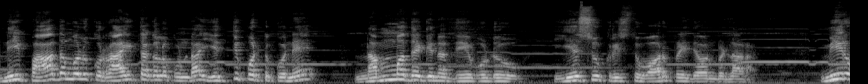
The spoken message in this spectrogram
నీ పాదములకు రాయి తగలకుండా ఎత్తి పట్టుకునే నమ్మదగిన దేవుడు యేసుక్రీస్తు వారు ప్రియదేవన్ బిడ్డారా మీరు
